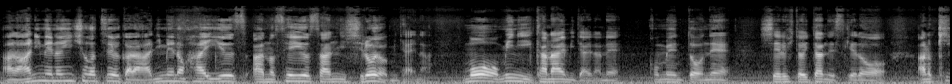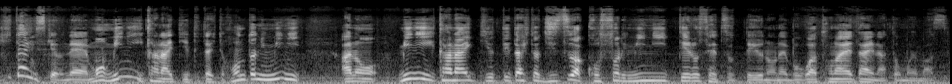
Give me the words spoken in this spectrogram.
あの、アニメの印象が強いから、アニメの俳優、あの、声優さんにしろよ、みたいな。もう見に行かないみたいなね、コメントをね、してる人いたんですけど、あの、聞きたいんですけどね、もう見に行かないって言ってた人、本当に見に、あの、見に行かないって言ってた人、実はこっそり見に行ってる説っていうのをね、僕は唱えたいなと思います。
